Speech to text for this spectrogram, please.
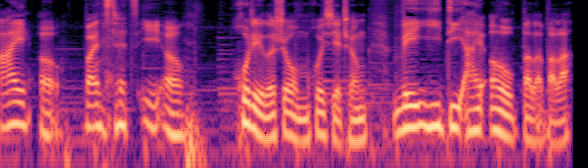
I O, but instead it's E O. 或者有的时候我们会写成 V E D I O 巴拉巴拉。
